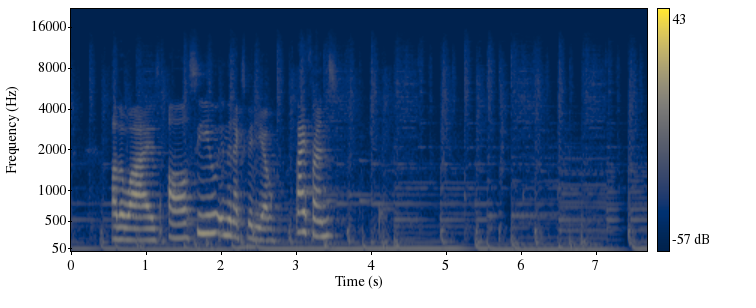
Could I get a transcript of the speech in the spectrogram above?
Otherwise, I'll see you in the next video. Bye friends!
